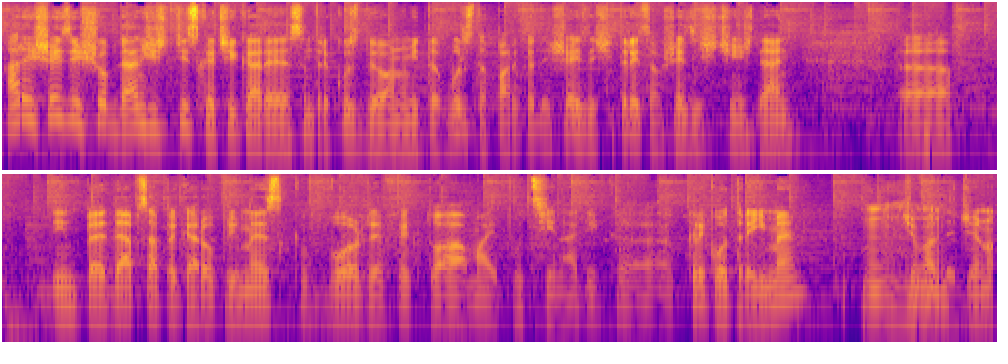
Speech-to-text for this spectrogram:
Are 68 de ani și știți că cei care sunt trecuți de o anumită vârstă, parcă de 63 sau 65 de ani, uh, din pedeapsa pe care o primesc, vor efectua mai puțin, adică cred că o treime, Mhm. ceva de genul.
